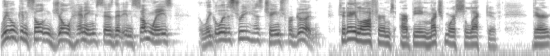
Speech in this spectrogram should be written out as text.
Legal consultant Joel Henning says that in some ways, the legal industry has changed for good. Today, law firms are being much more selective. They're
